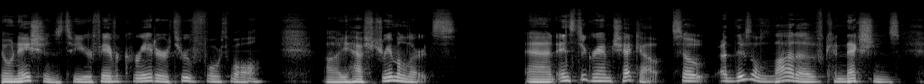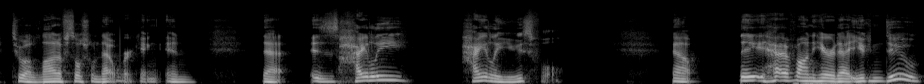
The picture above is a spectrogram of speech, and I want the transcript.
donations to your favorite creator through Fourth Wall. Uh, you have stream alerts and Instagram checkout. So uh, there's a lot of connections to a lot of social networking, and that is highly, highly useful. Now, they have on here that you can do,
